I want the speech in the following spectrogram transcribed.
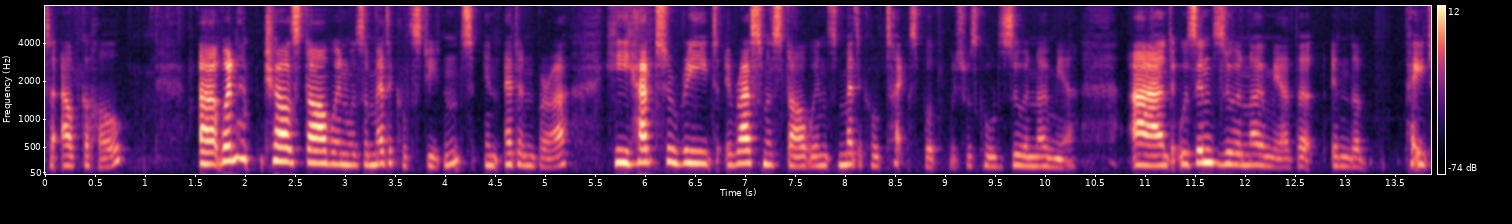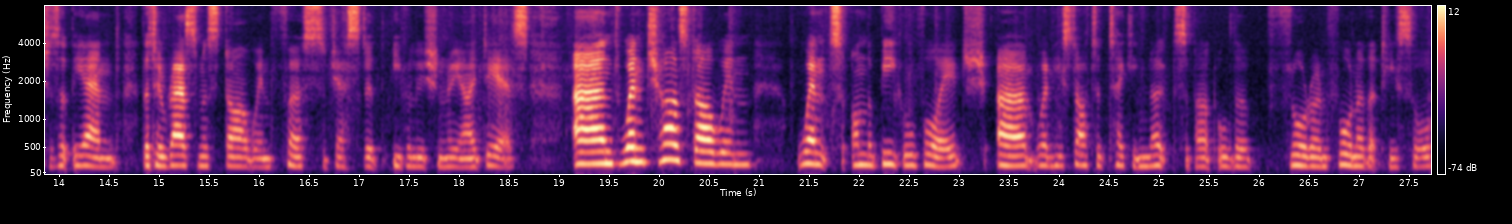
to alcohol. Uh, when Charles Darwin was a medical student in Edinburgh, he had to read Erasmus Darwin's medical textbook, which was called Zoonomia. And it was in Zoonomia that, in the pages at the end that Erasmus Darwin first suggested evolutionary ideas. And when Charles Darwin went on the Beagle voyage, um, when he started taking notes about all the flora and fauna that he saw,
